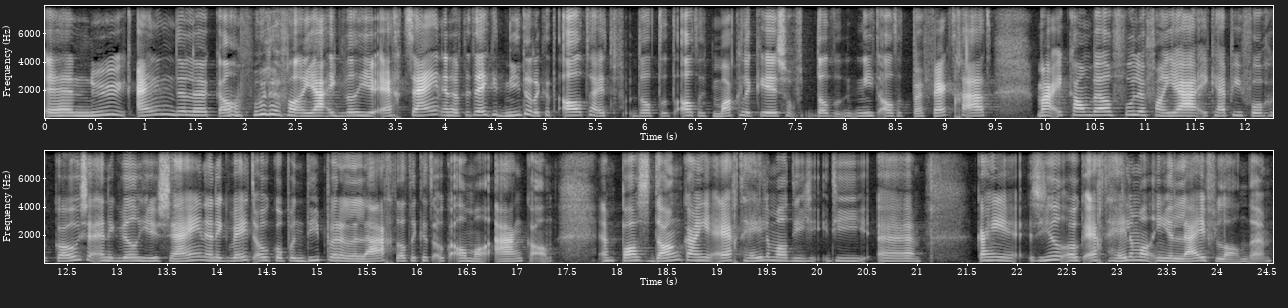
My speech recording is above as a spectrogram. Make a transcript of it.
En nu ik eindelijk kan voelen van ja, ik wil hier echt zijn. En dat betekent niet dat ik het altijd, dat het altijd makkelijk is of dat het niet altijd perfect gaat. Maar ik kan wel voelen van ja, ik heb hiervoor gekozen en ik wil hier zijn. En ik weet ook op een diepere laag dat ik het ook allemaal aan kan. En pas dan kan je echt helemaal die, die uh, kan je ziel ook echt helemaal in je lijf landen.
